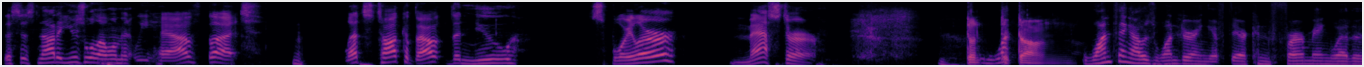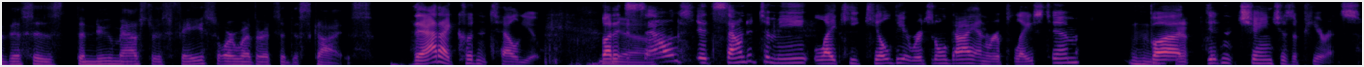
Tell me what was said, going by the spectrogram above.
This is not a usual element we have, but Hmm. let's talk about the new spoiler master. Dun, dun, dun. One thing I was wondering if they're confirming whether this is the new master's face or whether it's a disguise. That I couldn't tell you. But it sounds it sounded to me like he killed the original guy and replaced him, Mhm. but Yeah. didn't change his appearance.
